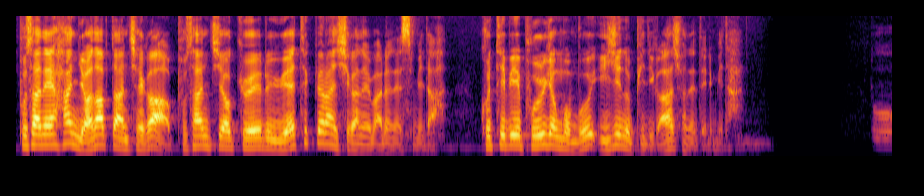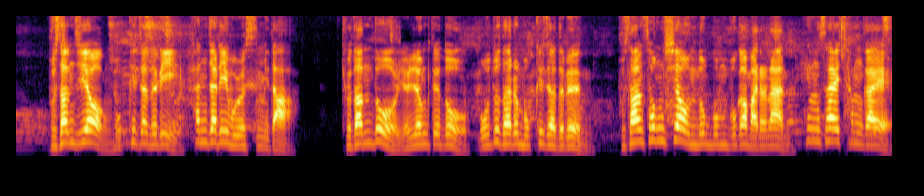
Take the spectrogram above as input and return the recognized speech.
부산의 한 연합단체가 부산 지역 교회를 위해 특별한 시간을 마련했습니다. 구TV 부울경본부 이진우 PD가 전해드립니다. 부산 지역 목회자들이 한자리 모였습니다. 교단도 연령대도 모두 다른 목회자들은 부산 성시아 운동본부가 마련한 행사에 참가해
